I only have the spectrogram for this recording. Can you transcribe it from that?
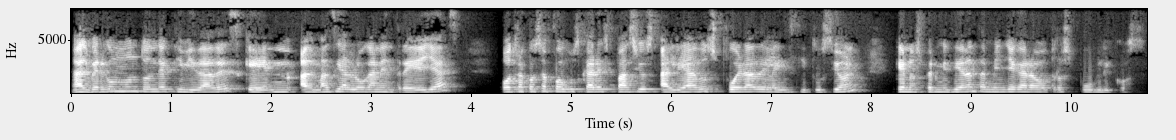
alberga un montón de actividades que además dialogan entre ellas. Otra cosa fue buscar espacios aliados fuera de la institución que nos permitieran también llegar a otros públicos.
